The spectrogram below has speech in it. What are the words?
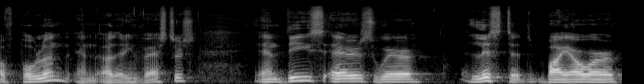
of Poland and other investors. And these areas were listed by our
